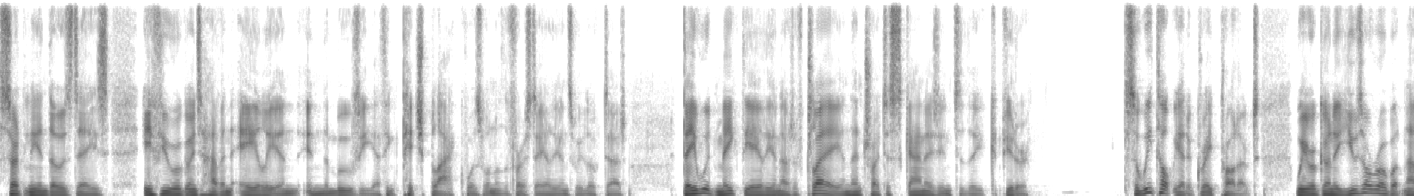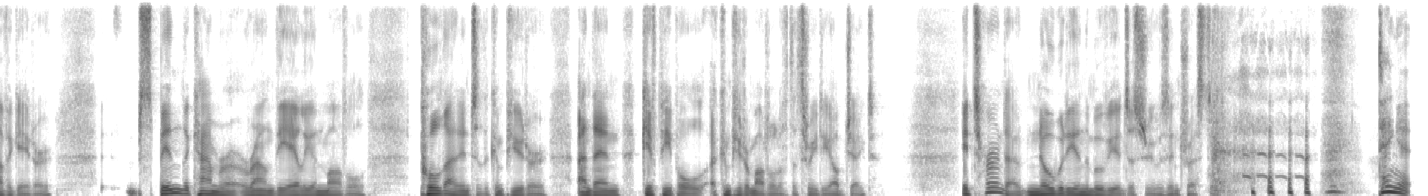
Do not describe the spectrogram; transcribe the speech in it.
certainly in those days, if you were going to have an alien in the movie, I think Pitch Black was one of the first aliens we looked at they would make the alien out of clay and then try to scan it into the computer. So we thought we had a great product. We were going to use our robot navigator, spin the camera around the alien model, pull that into the computer, and then give people a computer model of the 3D object. It turned out nobody in the movie industry was interested. Dang it.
